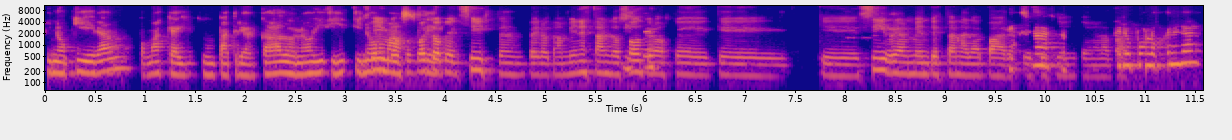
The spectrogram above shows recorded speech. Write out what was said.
y no quieran, por más que hay un patriarcado ¿no? y, y, normas. Sí, por supuesto que existen, pero también están los otros que, que, que, sí realmente están a la par. Pero por lo, general,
